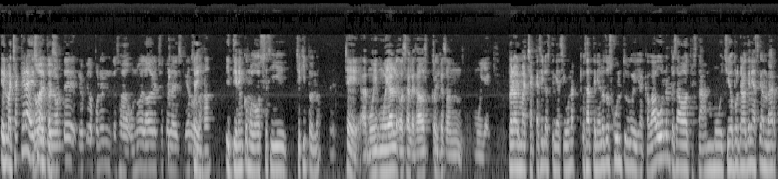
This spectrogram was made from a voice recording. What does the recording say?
el machaca era eso no, el antes. Pal Norte creo que lo ponen, o sea, uno del lado derecho y otro del lado izquierdo. Sí. Ajá. Y tienen como dos así chiquitos, ¿no? Sí, muy, muy ale- o sea, alejados, creo Sí. que son muy X. Pero el machaca sí los tenía así una, o sea, tenía los dos juntos, güey. Acababa uno, empezaba otro. Estaba muy chido porque no tenías que andar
